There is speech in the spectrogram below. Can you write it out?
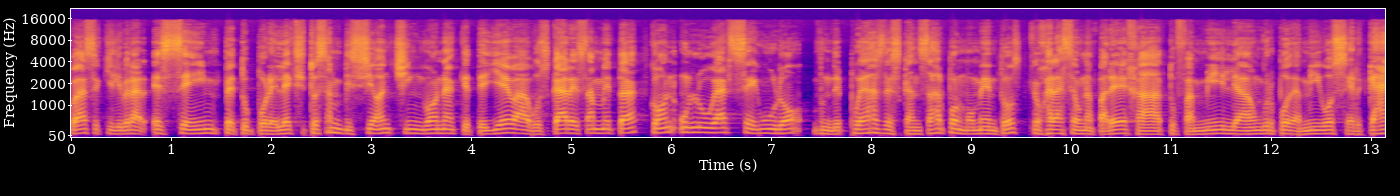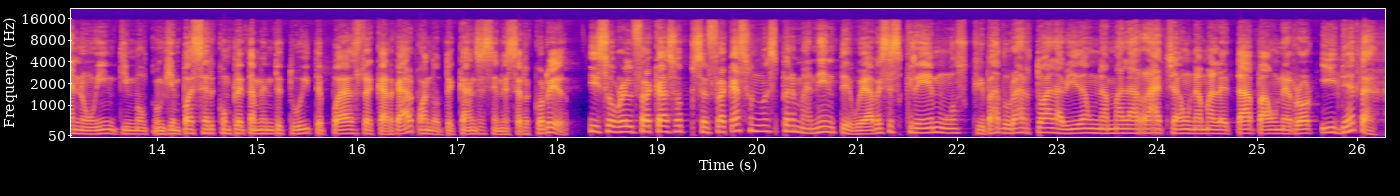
puedas equilibrar ese ímpetu por el éxito, esa ambición chingona que te lleva a buscar esa meta con un lugar seguro donde puedas descansar por momentos, que ojalá sea una pareja, tu familia, un grupo de amigos cercano, íntimo, con quien puedas ser completamente tú y te puedas recargar cuando te canses en ese recorrido. Y sobre el fracaso, pues el fracaso no es permanente, güey. A veces creemos que va a durar toda la vida una mala racha, una mala etapa, un error. Y neta,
